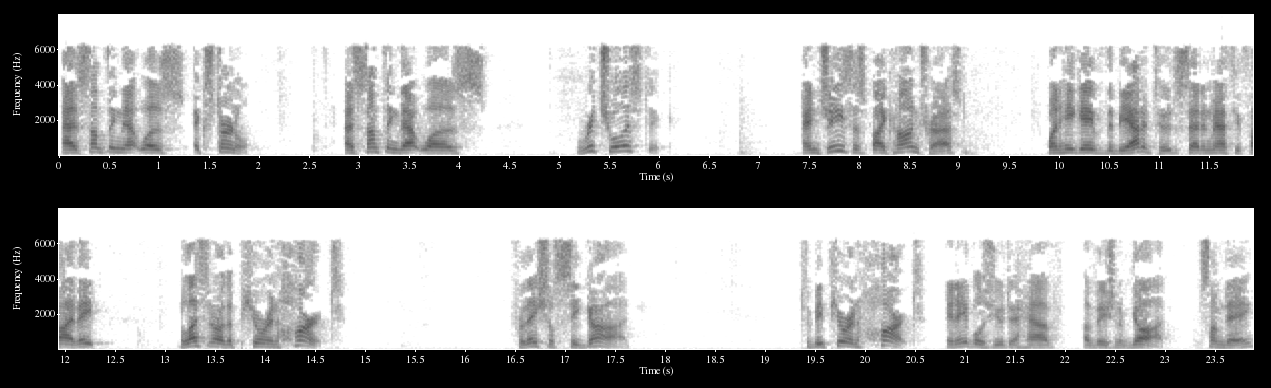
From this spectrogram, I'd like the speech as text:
as something that was external, as something that was ritualistic. And Jesus, by contrast, when he gave the Beatitudes, said in Matthew 5 8, Blessed are the pure in heart, for they shall see God. To be pure in heart enables you to have a vision of God. Someday,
